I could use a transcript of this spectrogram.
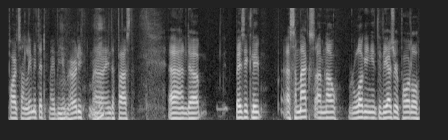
Parts Unlimited. Maybe you've mm-hmm. heard it. Mm-hmm In the past. And basically, as a Max, I'm now logging into the Azure portal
